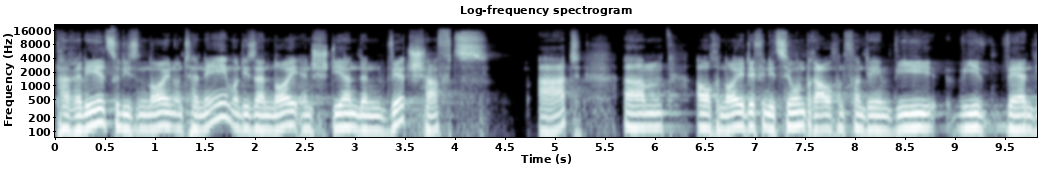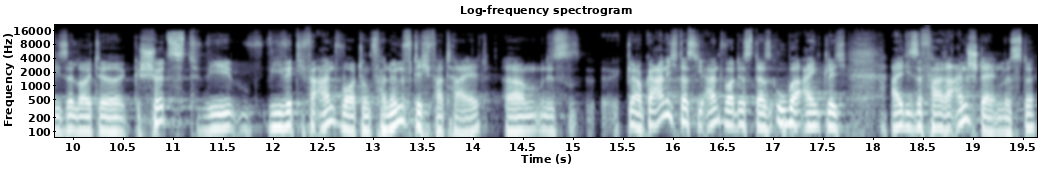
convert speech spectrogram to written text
parallel zu diesen neuen Unternehmen und dieser neu entstehenden Wirtschafts Art ähm, auch neue Definitionen brauchen von dem, wie, wie werden diese Leute geschützt, wie, wie wird die Verantwortung vernünftig verteilt. Ähm, und es, glaube gar nicht, dass die Antwort ist, dass Uber eigentlich all diese Fahrer anstellen müsste,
